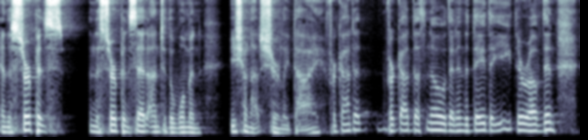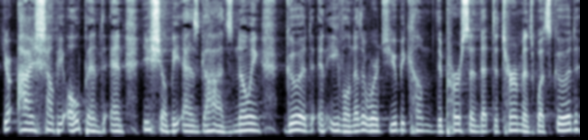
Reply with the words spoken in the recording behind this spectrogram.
And the serpents and the serpent said unto the woman, Ye shall not surely die, for God, for God doth know that in the day that ye eat thereof, then your eyes shall be opened, and ye shall be as gods, knowing good and evil. In other words, you become the person that determines what's good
